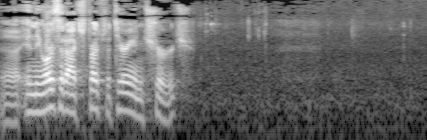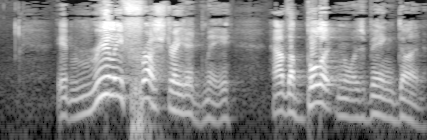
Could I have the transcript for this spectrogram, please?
uh, in the Orthodox Presbyterian Church. It really frustrated me how the bulletin was being done.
